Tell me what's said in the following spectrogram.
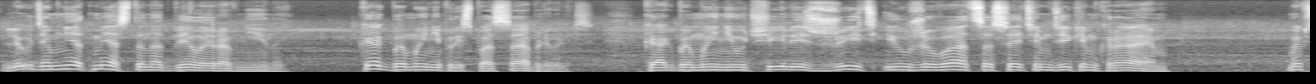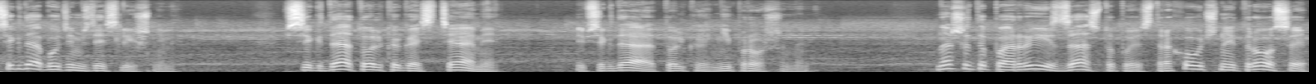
Людям нет места над белой равниной. Как бы мы ни приспосабливались, как бы мы ни учились жить и уживаться с этим диким краем, мы всегда будем здесь лишними. Всегда только гостями и всегда только непрошенными. Наши топоры, заступы, страховочные тросы,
